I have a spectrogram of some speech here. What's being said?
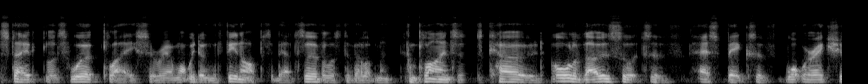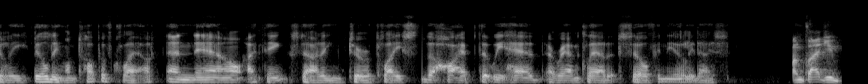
stateless workplace, around what we're doing with FinOps, about serverless development, compliance as code, all of those sorts of aspects of what we're actually building on top of cloud. And now I think starting to replace the hype that we had around cloud itself in the early days. I'm glad you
